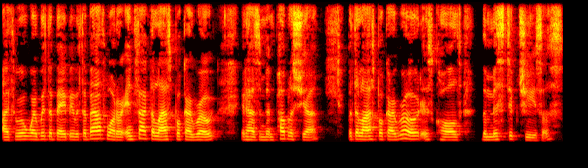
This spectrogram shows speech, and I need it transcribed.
I threw away with the baby with the bathwater. In fact, the last book I wrote, it hasn't been published yet, but the last book I wrote is called The Mystic Jesus,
